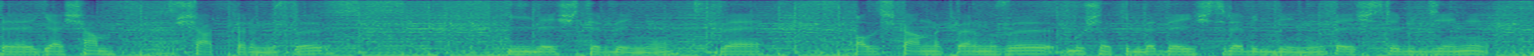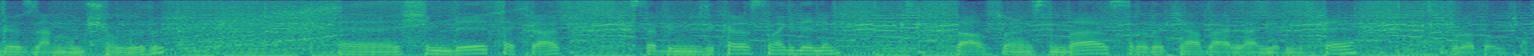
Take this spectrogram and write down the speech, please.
e, yaşam şartlarımızı iyileştirdiğini ve alışkanlıklarımızı bu şekilde değiştirebildiğini, değiştirebileceğini gözlemlemiş oluyoruz. E, şimdi tekrar kısa bir müzik arasına gidelim. Daha sonrasında sıradaki haberlerle birlikte burada olacağım.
